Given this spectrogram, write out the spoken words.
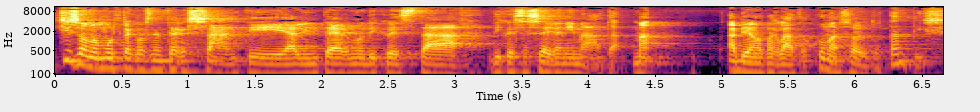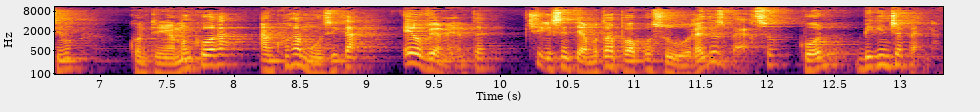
ci sono molte cose interessanti all'interno di questa, di questa serie animata, ma abbiamo parlato come al solito tantissimo, continuiamo ancora, ancora musica e ovviamente ci risentiamo tra poco su Radio Sverso con Big in Japan.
